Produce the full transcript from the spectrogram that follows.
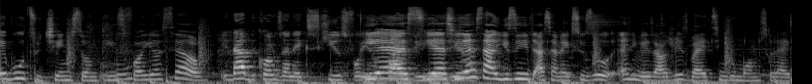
able to change some things Mm-hmm. for yourself. I'm, that becomes an excuse for your Yes, bad yes. You then start using it as an excuse. Oh, anyways, I was raised by a single mom, so like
